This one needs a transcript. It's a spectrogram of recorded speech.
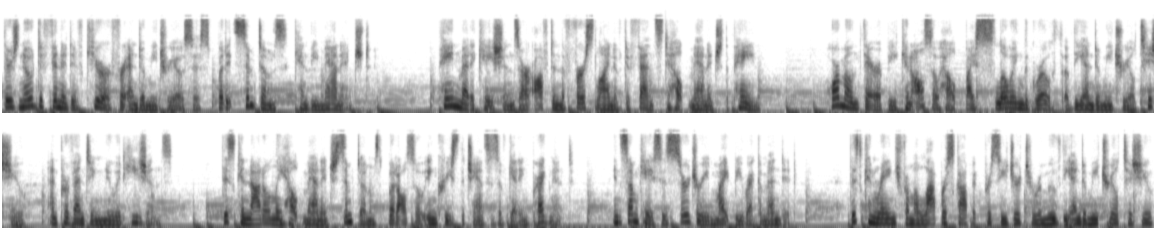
There's no definitive cure for endometriosis, but its symptoms can be managed. Pain medications are often the first line of defense to help manage the pain. Hormone therapy can also help by slowing the growth of the endometrial tissue and preventing new adhesions. This can not only help manage symptoms, but also increase the chances of getting pregnant. In some cases, surgery might be recommended. This can range from a laparoscopic procedure to remove the endometrial tissue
